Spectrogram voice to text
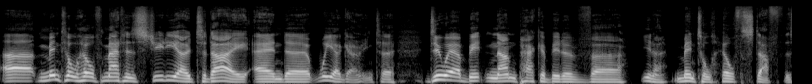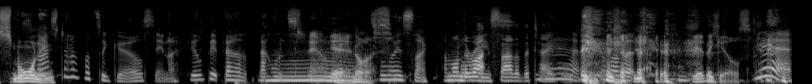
uh, Mental Health Matters studio today. And uh, we are going to do our bit and unpack a bit of, uh, you know, mental health stuff this morning. It's nice to have lots of girls in. I feel a bit ba- balanced now. Yeah, nice. It's always like I'm on the right side of the table. Yeah, I love it. Yeah, the girls. yeah.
